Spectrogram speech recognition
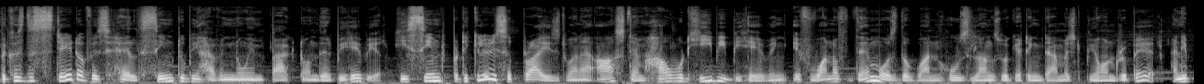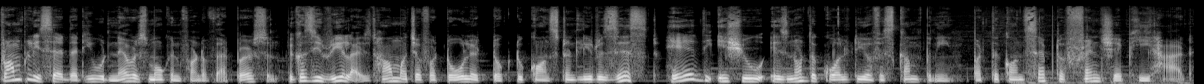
because the state of his health seemed to be having no impact on their behavior. He seemed particularly surprised when I asked him how would he be behaving if one of them was the one whose lungs were getting damaged beyond repair. And he promptly said that he would never smoke in front of that person because he realized how much of a toll it took to constantly resist. Here the issue is not the quality of his company but the concept of friendship he had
